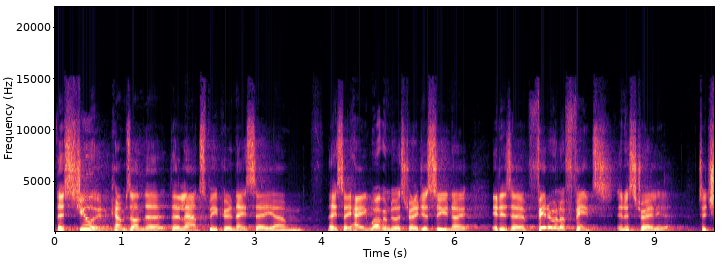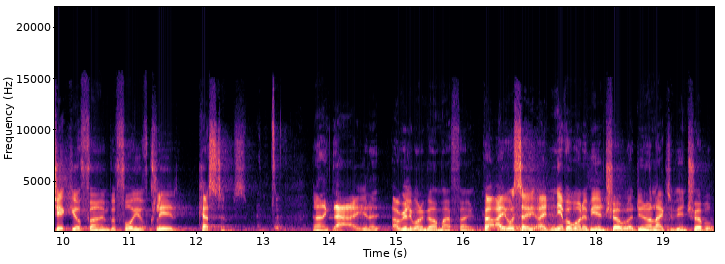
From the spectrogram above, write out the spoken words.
The steward comes on the, the loudspeaker and they say, um, they say, hey, welcome to Australia. Just so you know, it is a federal offense in Australia to check your phone before you've cleared customs. And I think, ah, you know, I really want to go on my phone. But I also, I never want to be in trouble. I do not like to be in trouble.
